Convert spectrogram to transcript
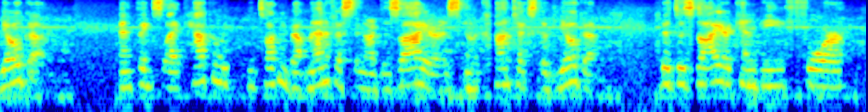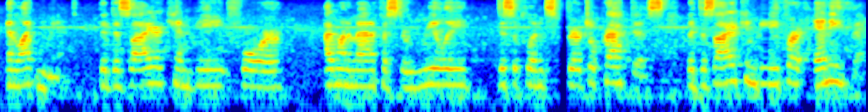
yoga and thinks like, how can we be talking about manifesting our desires in the context of yoga? The desire can be for enlightenment. The desire can be for, I want to manifest a really disciplined spiritual practice. The desire can be for anything.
